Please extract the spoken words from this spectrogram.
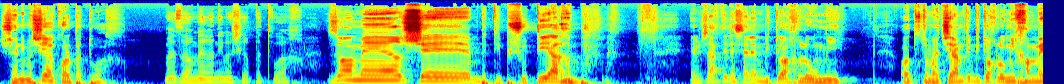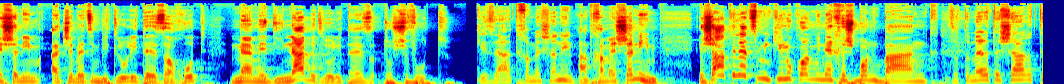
שאני משאיר הכל פתוח. מה זה אומר אני משאיר פתוח? זה אומר שבטיפשותי הרבה המשכתי לשלם ביטוח לאומי. עוד, זאת אומרת, שילמתי ביטוח לאומי חמש שנים עד שבעצם ביטלו לי את האזרחות. מהמדינה ביטלו לי את התושבות. כי זה עד חמש שנים. עד חמש שנים. השארתי לעצמי כאילו כל מיני חשבון בנק, זאת אומרת, השארת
